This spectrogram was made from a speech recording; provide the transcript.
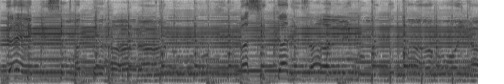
गए किस्मत हारा। बस कर जालिम हो या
